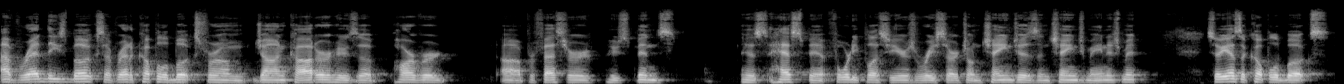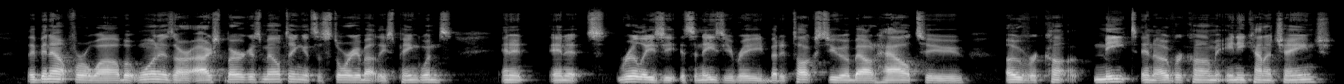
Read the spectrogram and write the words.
I've read these books. I've read a couple of books from John Kotter, who's a Harvard uh, professor who spends has has spent 40 plus years research on changes and change management. So he has a couple of books. They've been out for a while, but one is Our Iceberg is Melting. It's a story about these penguins and it and it's real easy. It's an easy read, but it talks to you about how to overcome meet and overcome any kind of change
